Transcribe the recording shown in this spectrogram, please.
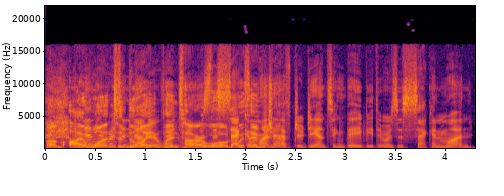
Um, I want to delight one. the entire world the second with one after Dancing Baby. There was a second one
